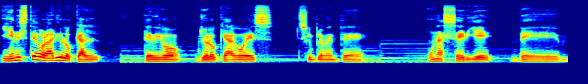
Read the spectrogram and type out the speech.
Y en este horario local, te digo, yo lo que hago es simplemente una serie de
